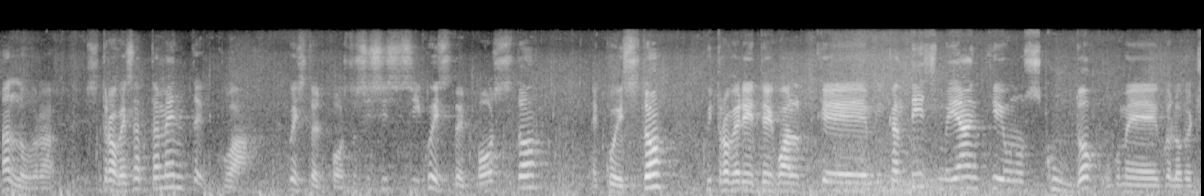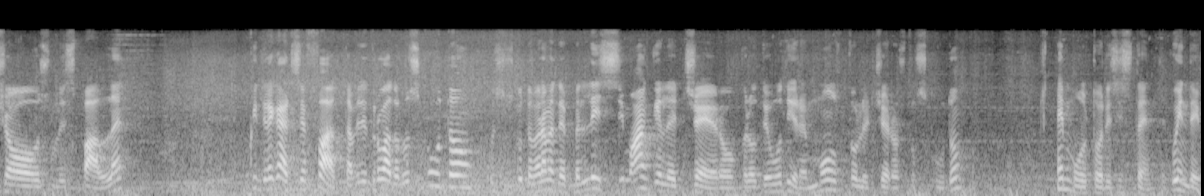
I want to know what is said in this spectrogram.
allora, si trova esattamente qua. Questo è il posto, sì sì sì, questo è il posto. È questo. Qui troverete qualche incantesimo e anche uno scudo Come quello che ho sulle spalle. Quindi ragazzi è fatta, avete trovato lo scudo? Questo scudo è veramente bellissimo Anche leggero, ve lo devo dire, molto leggero sto scudo. È molto resistente. Quindi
